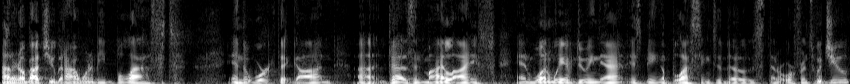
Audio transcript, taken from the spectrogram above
I don't know about you, but I want to be blessed in the work that God uh, does in my life. And one way of doing that is being a blessing to those that are orphans. Would you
